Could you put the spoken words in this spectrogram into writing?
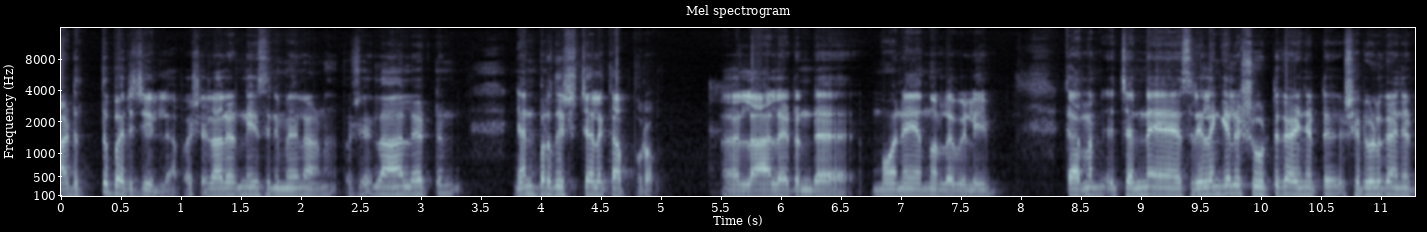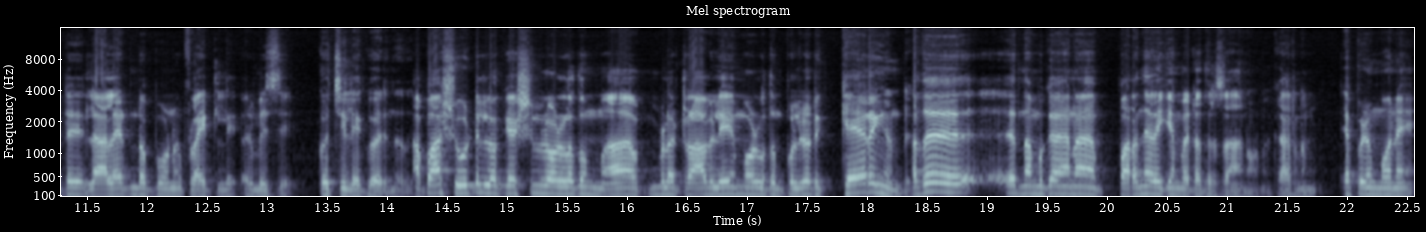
അടുത്ത് പരിചയമില്ല. പക്ഷേ ലാലേട്ടൻ ഈ സിനിമയിലാണ്. പക്ഷേ ലാലേട്ടൻ ഞാൻ പ്രതീക്ഷിച്ചാലൊക്കെ അപ്പുറം. ലാലേട്ടന്റെ മോനെ എന്നുള്ള വിളിയും. കാരണം ചെന്നൈ ശ്രീലങ്കയിൽ ഷൂട്ട് കഴിഞ്ഞിട്ട് ഷെഡ്യൂൾ കഴിഞ്ഞിട്ട് ലാലേട്ടന്റെ ഒപ്പമാണ് ഫ്ലൈറ്റിൽ ഒരുമിച്ച് കൊച്ചിയിലേക്ക് വരുന്നത്. അപ്പോൾ ആ ഷൂട്ട് ലൊക്കേഷനിലുള്ളതും നമ്മൾ ട്രാവൽ ചെയ്യുമ്പോൾ ഉള്ളതും ഒരു കെയറിങ് ഉണ്ട്. അത് നമുക്കങ്ങനെ പറഞ്ഞറിയിക്കാൻ പറ്റാത്തൊരു സാധനമാണ്. കാരണം എപ്പോഴും മോനെ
